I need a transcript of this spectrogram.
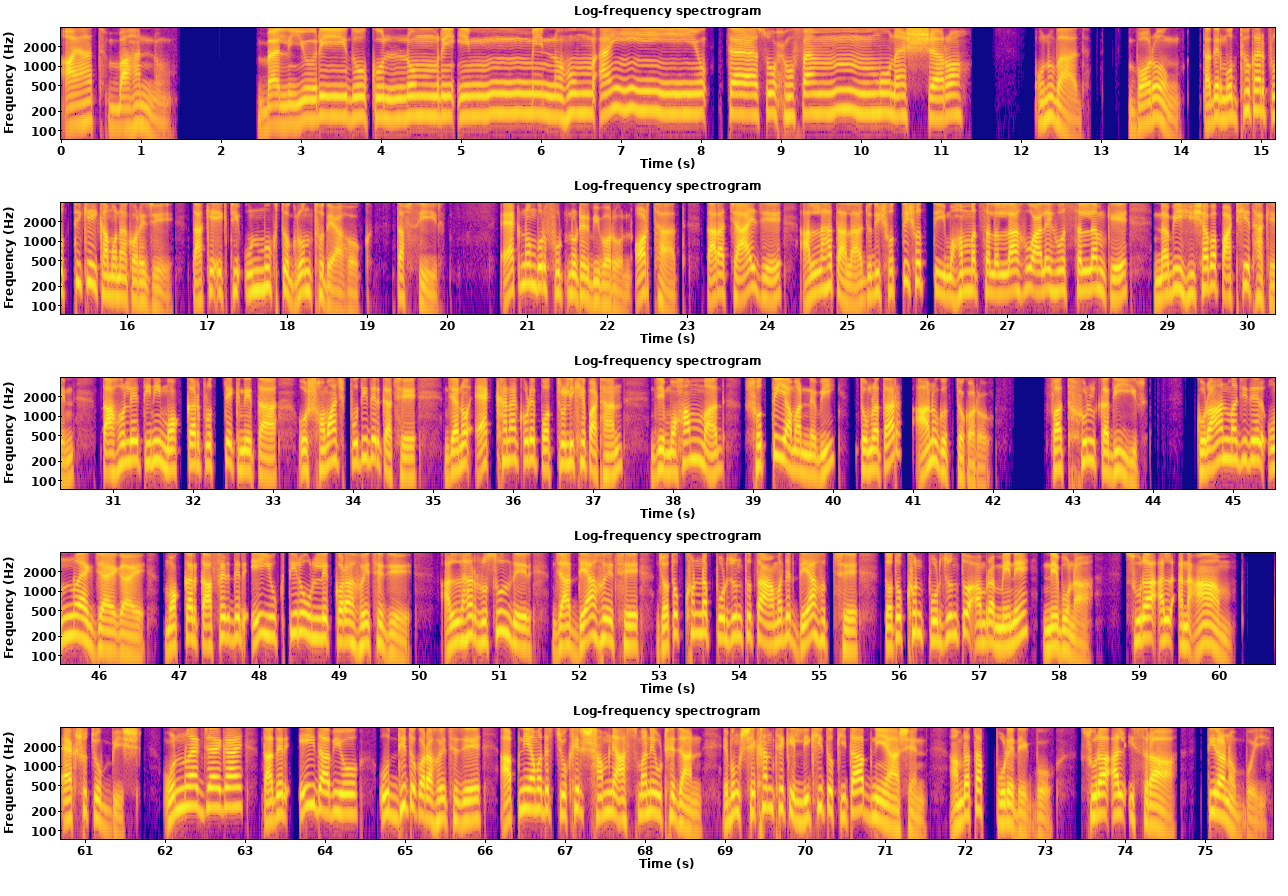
আয়াত বাহান্ন بل يريد كل امرئ منهم أن يؤتى صحفا منشرة অনুবাদ বরং তাদের মধ্যকার প্রত্যেকেই কামনা করে যে তাকে একটি উন্মুক্ত গ্রন্থ দেয়া হোক তাফসির এক নম্বর ফুটনোটের বিবরণ। অর্থাৎ তারা চায় যে আল্লাহ তালা যদি সত্যি সত্যি মোহাম্মদ সাল্লাল্লাহু আলহুয়াসাল্লামকে নবী হিসাবা পাঠিয়ে থাকেন, তাহলে তিনি মক্কার প্রত্যেক নেতা ও সমাজপতিদের কাছে যেন একখানা করে পত্র লিখে পাঠান যে, মোহাম্মদ, সত্যিই আমার নবী, তোমরা তার আনুগত্য করো। ফাতহুল কাদির। কোরআন মাজিদের অন্য এক জায়গায় মক্কার কাফেরদের এই উক্তিরও উল্লেখ করা হয়েছে যে আল্লাহর রসুলদের যা দেয়া হয়েছে, যতক্ষণ না পর্যন্ত তা আমাদের দেয়া হচ্ছে, ততক্ষণ পর্যন্ত আমরা মেনে নেব না। সুরা আল আনআম একশো চব্বিশ। অন্য এক জায়গায় তাদের এই দাবিও উদ্ধৃত করা হয়েছে যে, আপনি আমাদের চোখের সামনে আসমানে উঠে যান এবং সেখান থেকে লিখিত কিতাব নিয়ে আসেন। আমরা তা পড়ে দেখব। সুরা আল ইসরা তিরানব্বই।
